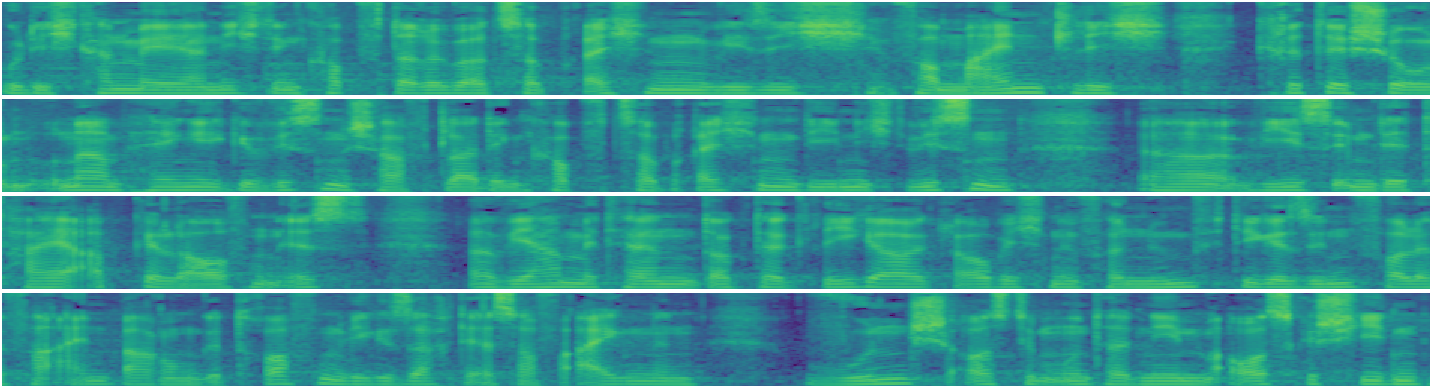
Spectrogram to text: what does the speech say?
Gut, ich kann mir ja nicht den Kopf darüber zerbrechen, wie sich vermeintlich kritische und unabhängige Wissenschaftler den Kopf zerbrechen, die nicht wissen, äh, wie es im Detail abgelaufen ist. Äh, wir haben mit Herrn Dr. Grieger, glaube ich, eine vernünftige, sinnvolle Vereinbarung getroffen. Wie gesagt, er ist auf eigenen Wunsch aus dem Unternehmen ausgeschieden.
